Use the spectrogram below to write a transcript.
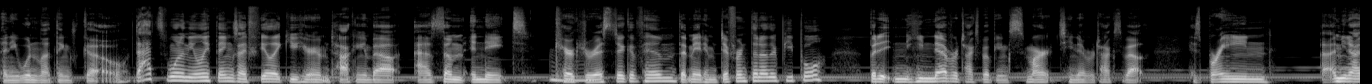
and he wouldn't let things go. That's one of the only things I feel like you hear him talking about as some innate characteristic of him that made him different than other people. But it, he never talks about being smart. He never talks about his brain. I mean, I,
